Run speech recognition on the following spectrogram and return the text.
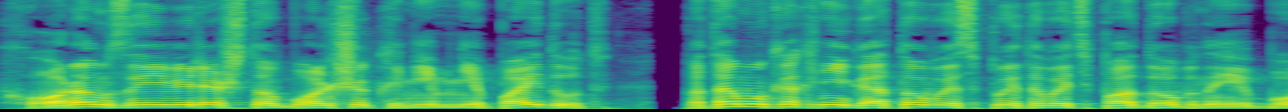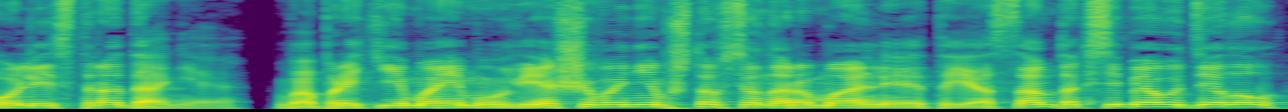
хором заявили, что больше к ним не пойдут, потому как не готовы испытывать подобные боли и страдания. Вопреки моим увешиваниям, что все нормально, это я сам так себя уделал,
